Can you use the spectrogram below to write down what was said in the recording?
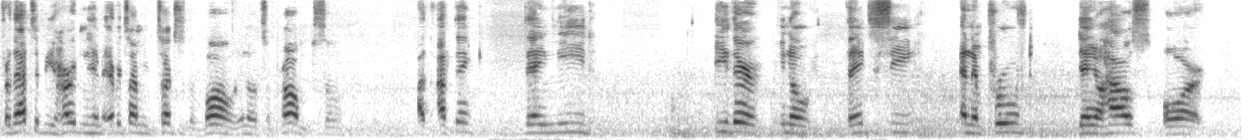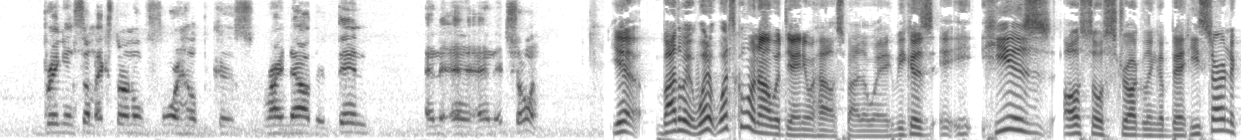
for that to be hurting him every time he touches the ball, you know, it's a problem. So I, I think they need either you know they need to see an improved Danuel House or bring in some external for help because right now they're thin and and, and it's showing. Yeah. By the way, what what's going on with Danuel House? By the way, because he, is also struggling a bit. He's starting to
